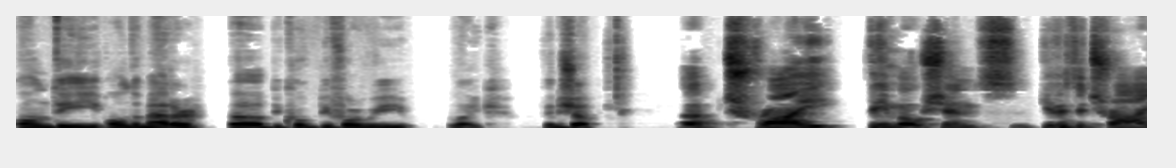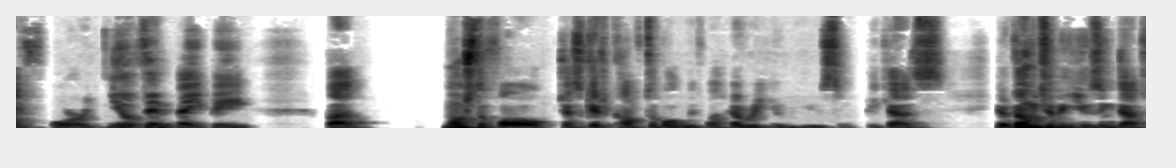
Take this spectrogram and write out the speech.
on the on the matter uh because before we like finish up Uh, try the emotions, give it a try for Neovim maybe, but most of all, just get comfortable with whatever you're using because you're going to be using that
